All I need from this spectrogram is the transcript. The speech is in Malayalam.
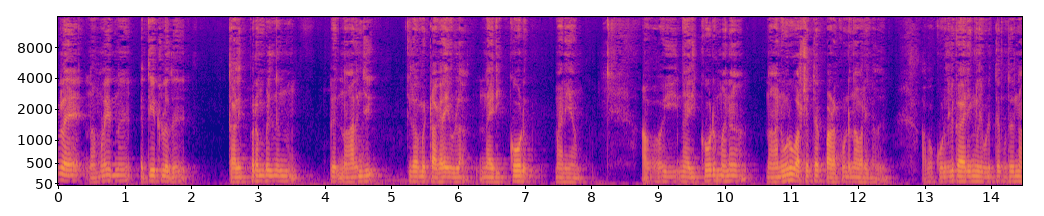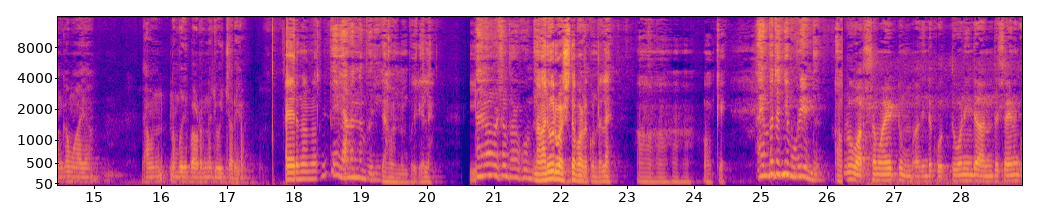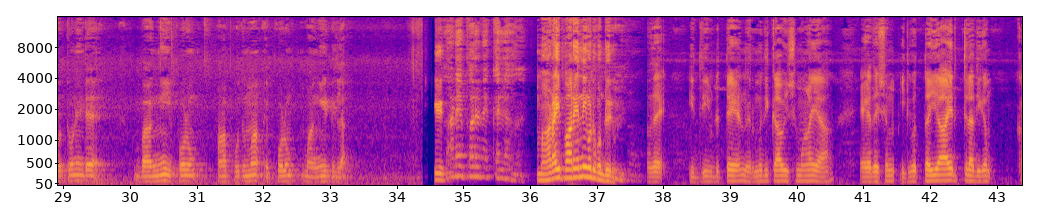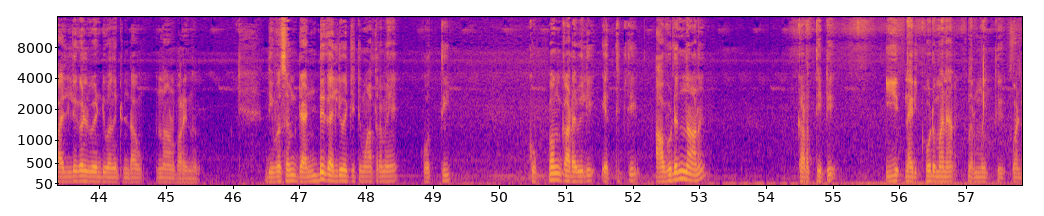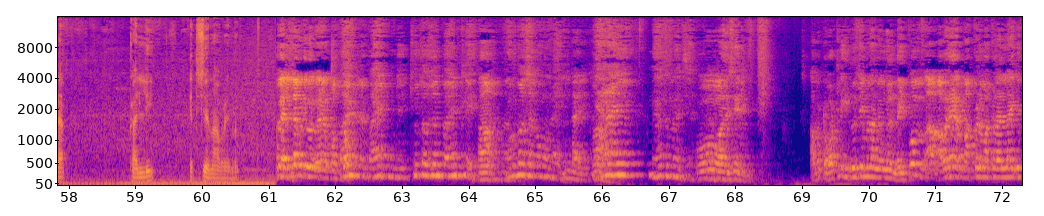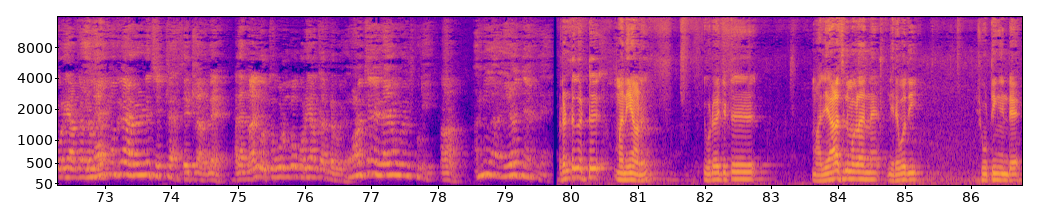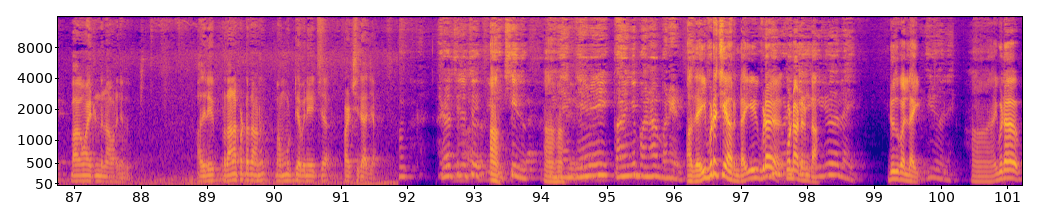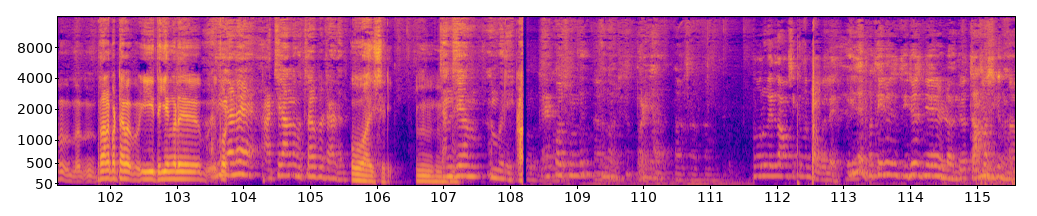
നമ്മളെ നമ്മളിന്ന് എത്തിയിട്ടുള്ളത് തളിപ്പറമ്പിൽ നിന്നും ഒരു നാലഞ്ച് കിലോമീറ്റർ അകലെയുള്ള നരിക്കോട് മനയാണ്. അപ്പോൾ ഈ നരിക്കോട് മന നാനൂറ് വർഷത്തെ പഴക്കമുണ്ടെന്നാണ് പറയുന്നത്. അപ്പോൾ കൂടുതൽ കാര്യങ്ങൾ ഇവിടുത്തെ മുതിർന്ന അംഗമായ രാമൻ നമ്പൂതിരിപ്പാട് തന്നെ ചോദിച്ചറിയാം. രാമൻ നമ്പൂരി രാമൻ അല്ലേ? നാനൂറ് വർഷത്തെ പഴക്കമുണ്ട്. അല്ലേ ആ ഓക്കെ. അമ്പത്തഞ്ച് മുറിയുണ്ട്. ഒരു വർഷമായിട്ടും അതിന്റെ കൊത്തുപണിന്റെ അന്തശയനം കൊത്തുപണീന്റെ ഭംഗി ഇപ്പോഴും ആ പുതുമ ഇപ്പോഴും മങ്ങിയിട്ടില്ല. മാടായിപ്പാറയെന്ന് ഇങ്ങോട്ട് കൊണ്ടുവരും. അതെ ഇത് ഇവിടുത്തെ നിർമ്മിതിക്കാവശ്യമായ ഏകദേശം ഇരുപത്തയ്യായിരത്തിലധികം കല്ലുകൾ വേണ്ടി വന്നിട്ടുണ്ടാവും എന്നാണ് പറയുന്നത്. ദിവസം രണ്ട് കല്ല് വെച്ചിട്ട് മാത്രമേ കൊത്തി കുപ്പം കടവിൽ എത്തിച്ച് അവിടുന്നാണ് കടത്തിയിട്ട് ഈ നരിക്കോട് മന നിർമ്മിച്ച് വേണ്ട കല്ല് എത്തിച്ചതെന്നാണ് പറയുന്നത്. അപ്പൊ ടോട്ടൽ ഇരുന്നൂറ്റി അമ്പത് അംഗങ്ങളുണ്ട്. ഇപ്പം അവരെ മക്കൾ മക്കളെല്ലാം കുറെ ആൾക്കാരുണ്ടാവും സെറ്റിലാണ് അല്ലേ അല്ല എന്നാലും ഒത്തുകൂടുമ്പോ കുറെ ആൾക്കാരുണ്ടാവില്ല രണ്ട് കെട്ട് മനയാണ് ഇവിടെ വെച്ചിട്ട് മലയാള സിനിമകൾ തന്നെ നിരവധി ഷൂട്ടിങ്ങിന്റെ ഭാഗമായിട്ടുണ്ടെന്നാണ് പറഞ്ഞത്. അതിൽ പ്രധാനപ്പെട്ടതാണ് മമ്മൂട്ടി അഭിനയിച്ച പഴശ്ശിരാജ. അതെ ഇവിടെ ചെയ്യാറുണ്ട്? ഇവിടെ കൊണ്ടാടുന്നുണ്ടോ? ഇരുപത് കൊല്ലായി. ഇവിടെ പ്രധാനപ്പെട്ട ഈ തെയ്യങ്ങൾ ഓ അത് ശരി. ഉം, ഉം. നമ്പൂരി. കിഴക്കോശുണ്ട് പടിഞ്ഞാറ്. നൂറ് പേര് താമസിക്കുന്നുണ്ടാവും അല്ലേ? ഇല്ല ഉണ്ടാവില്ല താമസിക്കുന്നത്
